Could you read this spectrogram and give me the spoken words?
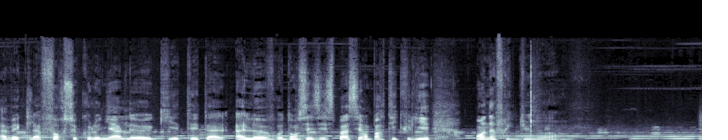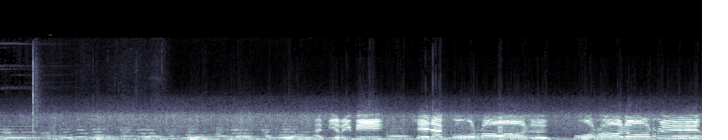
avec la force coloniale euh, qui était à l'œuvre dans ces espaces et en particulier en Afrique du Nord? C'est là qu'on rôle, on rôle en russe.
